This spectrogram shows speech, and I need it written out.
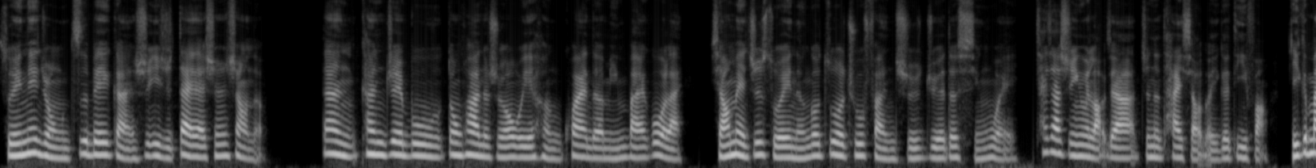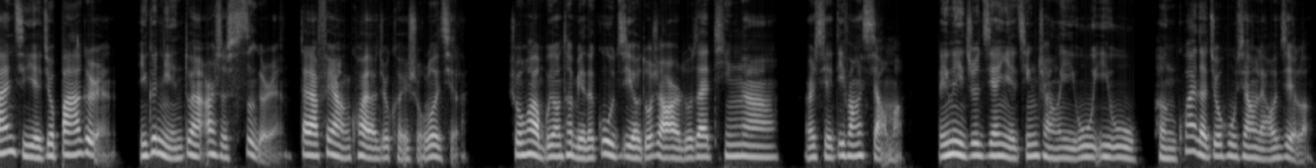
所以那种自卑感是一直带在身上的。但看这部动画的时候，我也很快的明白过来，小美之所以能够做出反直觉的行为，恰恰是因为老家真的太小的一个地方，一个班级也就八个人，一个年段二十四个人，大家非常快的就可以熟络起来，说话不用特别的顾忌有多少耳朵在听啊。而且地方小嘛，邻里之间也经常以物易物，很快的就互相了解了。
